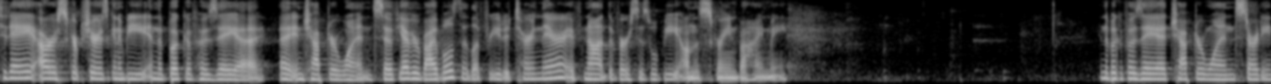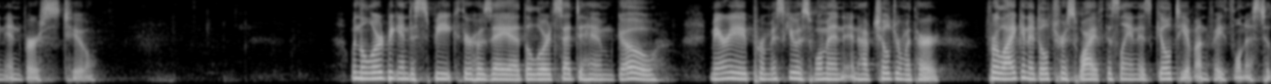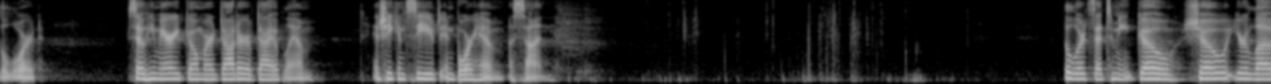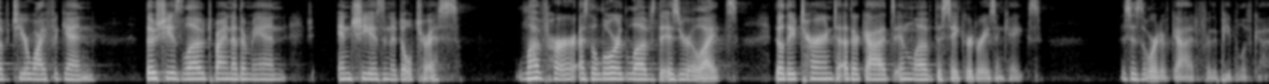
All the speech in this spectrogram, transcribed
Today, our scripture is going to be in the book of Hosea uh, in chapter 1. So if you have your Bibles, I'd love for you to turn there. If not, the verses will be on the screen behind me. In the book of Hosea, chapter 1, starting in verse 2. When the Lord began to speak through Hosea, the Lord said to him, Go, marry a promiscuous woman and have children with her for like an adulterous wife, this land is guilty of unfaithfulness to the Lord. So he married Gomer, daughter of Diblaim, and she conceived and bore him a son. The Lord said to me, Go, show your love to your wife again, though she is loved by another man and she is an adulteress. Love her as the Lord loves the Israelites though they turn to other gods and love the sacred raisin cakes. This is the word of God for the people of God.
